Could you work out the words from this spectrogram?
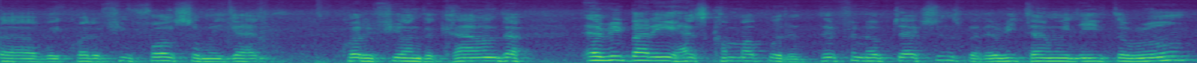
uh, with quite a few folks, and we got quite a few on the calendar. Everybody has come up with a different objections, but every time we leave the room,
